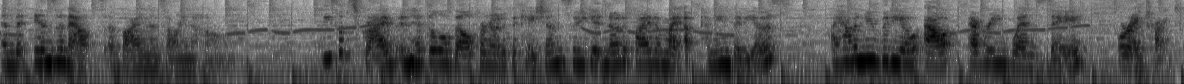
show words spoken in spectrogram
and the ins and outs of buying and selling a home. Please subscribe and hit the little bell for notifications so you get notified of my upcoming videos. I have a new video out every Wednesday, or I try to.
